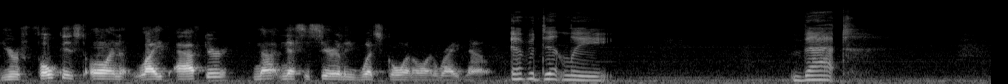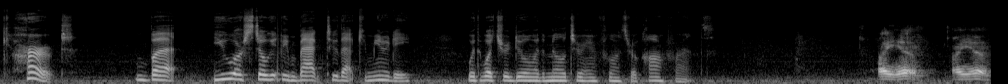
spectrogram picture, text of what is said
you're focused on life after, not necessarily what's going on right now. Evidently, that hurt, but you are still giving back to that community with what you're doing with the Military Influencer Conference. I am. I am.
